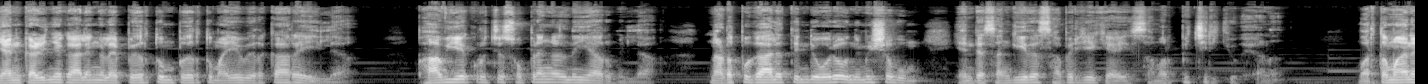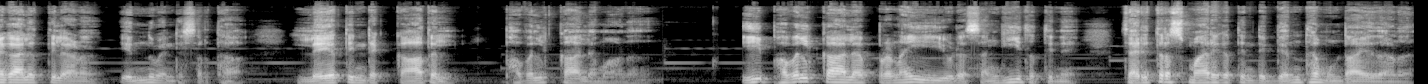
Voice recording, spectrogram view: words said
ഞാൻ കഴിഞ്ഞ കാലങ്ങളെ പേർത്തും പേർത്തും അയവിറക്കാറേയില്ല. ഭാവിയെക്കുറിച്ച് സ്വപ്നങ്ങൾ നെയ്യാറുമില്ല. നടപ്പുകാലത്തിന്റെ ഓരോ നിമിഷവും എന്റെ സംഗീത സപര്യയ്ക്കായി സമർപ്പിച്ചിരിക്കുകയാണ്. വർത്തമാനകാലത്തിലാണ് എന്നും എന്റെ ശ്രദ്ധ ലയത്തിന്റെ കാതൽ ഭവൽക്കാലമാണ്. ഈ ഭവൽക്കാല പ്രണയിയുടെ സംഗീതത്തിന് ചരിത്ര സ്മാരകത്തിന്റെ ഗന്ധമുണ്ടായതാണ്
